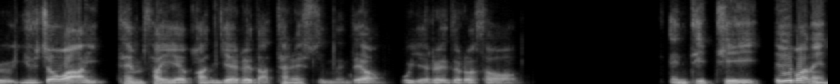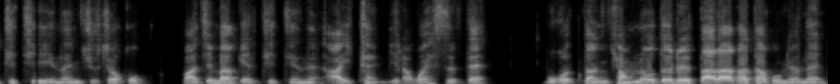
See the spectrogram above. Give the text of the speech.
그 유저와 아이템 사이의 관계를 나타낼 수 있는데요. 뭐 예를 들어서 엔티티 1번 엔티티는 유저고 마지막 엔티티는 아이템이라고 했을 때 뭐 어떤 경로들을 따라가다 보면은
